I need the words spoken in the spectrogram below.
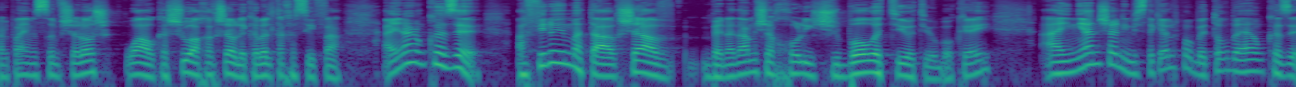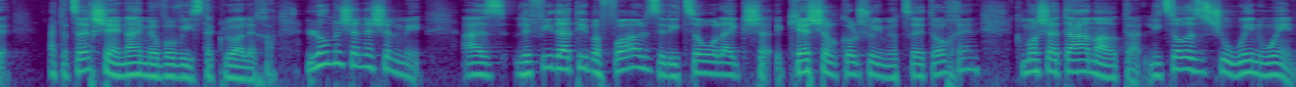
2023, וואו, קשוח עכשיו לקבל את החשיפה. העניין הוא כזה, אפילו אם אתה עכשיו בן אדם שיכול לשבור את יוטיוב, אוקיי? העניין שאני מסתכל פה בתור בעיה הוא כזה, אתה צריך שעיניים יבואו ויסתכלו עליך. לא משנה של מי. אז לפי דעתי בפועל זה ליצור אולי קש... קשר כלשהו עם יוצרי תוכן, כמו שאתה אמרת, ליצור איזשהו ווין ווין.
